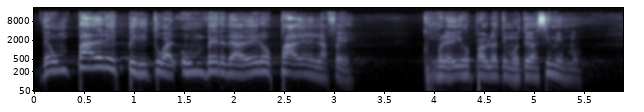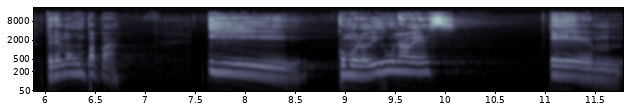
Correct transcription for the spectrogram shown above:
de un padre espiritual, un verdadero padre en la fe. Como le dijo Pablo a Timoteo, así mismo, tenemos un papá. Y como lo dijo una vez, eh,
